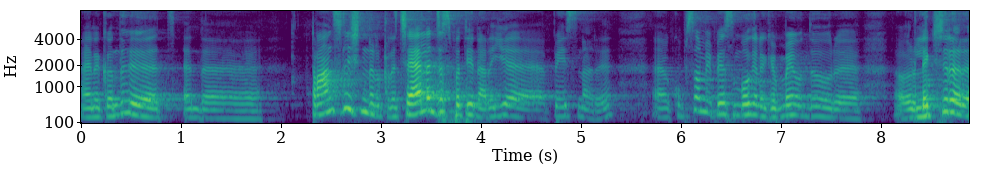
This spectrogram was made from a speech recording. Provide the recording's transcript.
எனக்கு வந்து அந்த டிரான்ஸ்லேஷன் இருக்கிற சேலஞ்சஸ் பற்றி நிறைய பேசினார். குப்சாமி பேசும்போது எனக்கு எப்பவுமே வந்து ஒரு ஒரு லெக்சரர்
